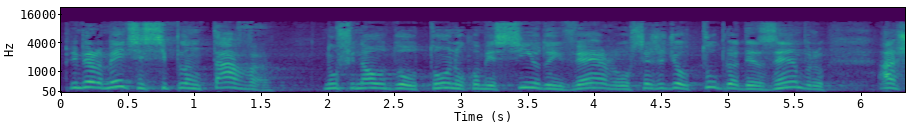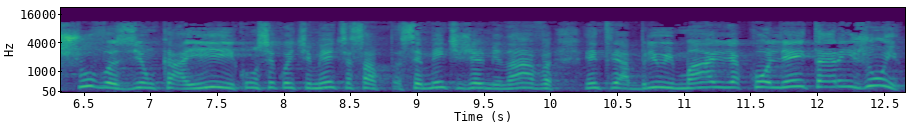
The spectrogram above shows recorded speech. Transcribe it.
primeiramente se plantava no final do outono, comecinho do inverno, ou seja, de outubro a dezembro, as chuvas iam cair e, consequentemente, essa semente germinava entre abril e maio e a colheita era em junho.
